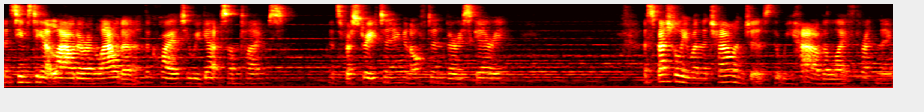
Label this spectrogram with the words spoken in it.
It seems to get louder and louder the quieter we get sometimes. It's frustrating and often very scary. Especially when the challenges that we have are life-threatening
